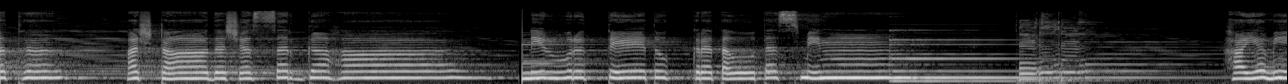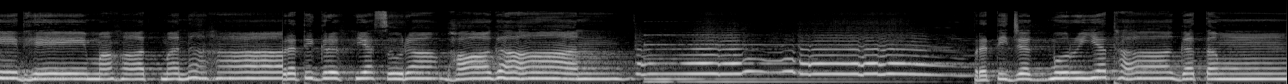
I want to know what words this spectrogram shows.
अथ अष्टादशः सर्गः। निर्वृत्ते तु क्रतौ तस्मिन्। हयमेधे महात्मनः प्रतिगृह्य सुरा भागान्। प्रतिजग्मुर्यथा गतम्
